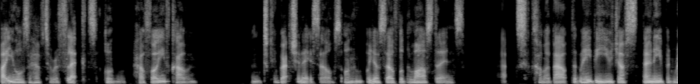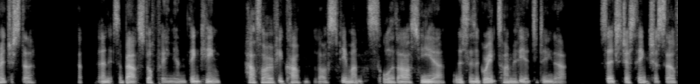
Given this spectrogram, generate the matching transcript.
But you also have to reflect on how far you've come and congratulate yourselves on yourself on the milestones that come about that maybe you just don't even register. And it's about stopping and thinking, how far have you come in the last few months or the last year? This is a great time of year to do that. So to just think to yourself,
